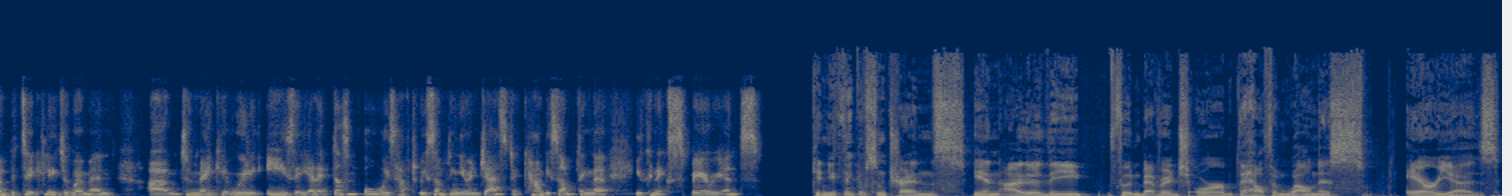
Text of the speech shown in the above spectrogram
and particularly to women, um, to make it really easy. And it doesn't always have to be something you ingest, it can be something that you can experience. Can you think of some trends in either the food and beverage or the health and wellness areas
